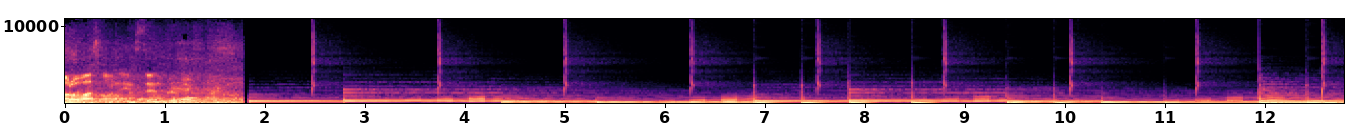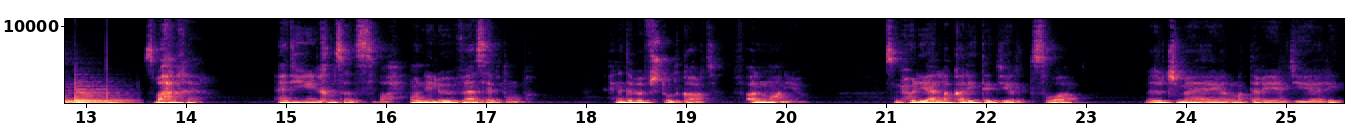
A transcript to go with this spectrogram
Follow us on Instant Review. صباح الخير. هذه خمسة د الصباح. On est le 20 سبتمبر حنا دابا في شتوتغارت في المانيا سمحوا لي على la qualité ديال التصوير. ما جبتش معايا ال matériel ديالي.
